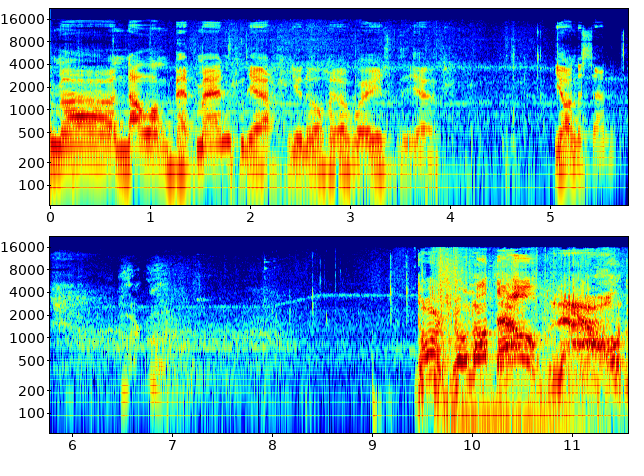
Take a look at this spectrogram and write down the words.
Uh, now I'm Batman. Yeah, you know uh, where. Yeah, you understand it. Doors will not help now.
